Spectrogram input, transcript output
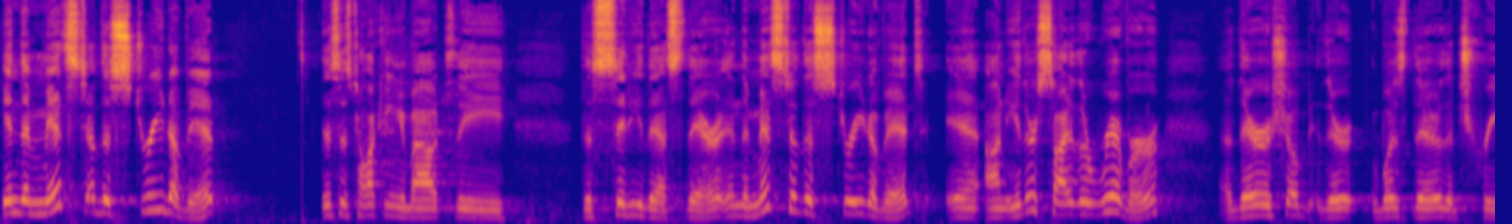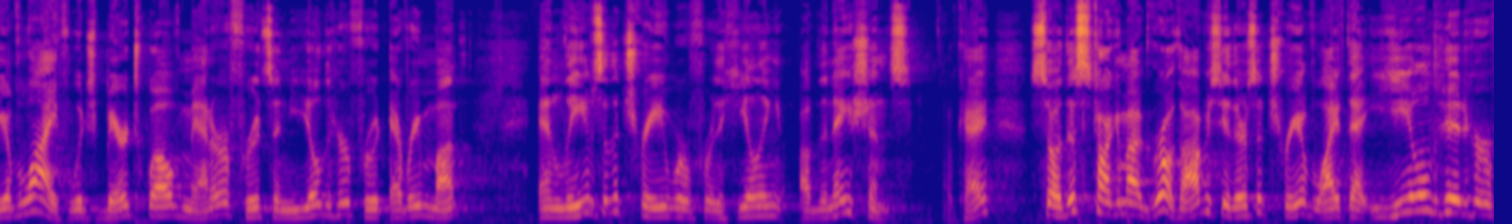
in the midst of the street of it, this is talking about the the city that's there. In the midst of the street of it, eh, on either side of the river, there shall be, there was there the tree of life, which bare twelve manner of fruits and yielded her fruit every month, and leaves of the tree were for the healing of the nations. Okay, so this is talking about growth. Obviously, there's a tree of life that yielded her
